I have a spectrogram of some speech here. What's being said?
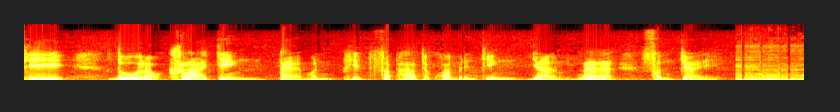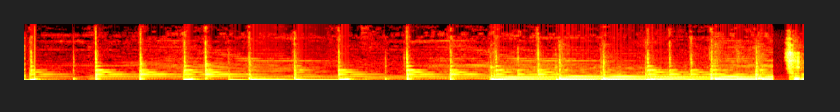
ที่ดูแล้วคล้ายจริง แต่มันผิดสภาพจากความเป็นจริงอย่างน่าสนใจชิ้น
